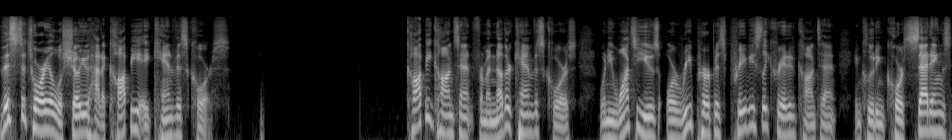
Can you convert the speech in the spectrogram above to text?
This tutorial will show you how to copy a Canvas course. Copy content from another Canvas course when you want to use or repurpose previously created content including course settings,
